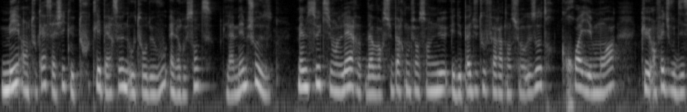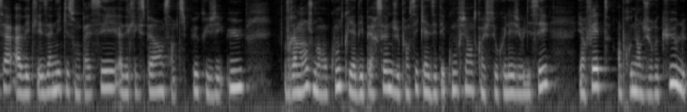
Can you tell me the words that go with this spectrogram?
Mais en tout cas, sachez que toutes les personnes autour de vous, elles ressentent la même chose. Même ceux qui ont l'air d'avoir super confiance en eux et de pas du tout faire attention aux autres, croyez-moi que, en fait, je vous dis ça avec les années qui sont passées, avec l'expérience un petit peu que j'ai eue. Vraiment, je me rends compte qu'il y a des personnes, je pensais qu'elles étaient confiantes quand j'étais au collège et au lycée. Et en fait, en prenant du recul,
